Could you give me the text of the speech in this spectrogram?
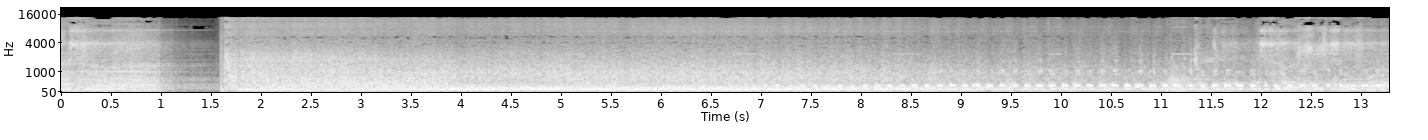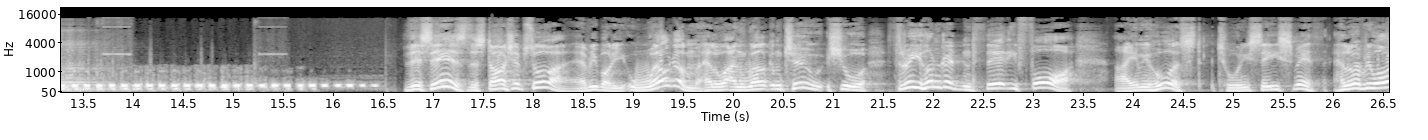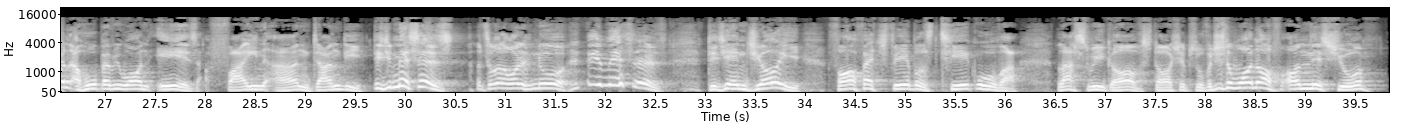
This is the Starship Sofa. Everybody, welcome, hello, and welcome to show 334. I am your host, Tony C. Smith. Hello, everyone. I hope everyone is fine and dandy. Did you miss us? That's all I wanted to know. Did you miss us? Did you enjoy Farfetched Fables takeover last week of Starship Sofa? Just a one-off on this show.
